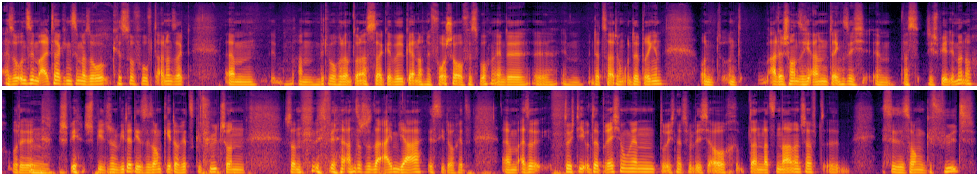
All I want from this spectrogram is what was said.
also uns im Alltag ging es immer so, Christoph ruft an und sagt, ähm, am Mittwoch oder am Donnerstag, er will gerne noch eine Vorschau fürs Wochenende äh, im, in der Zeitung unterbringen. Und, und alle schauen sich an und denken sich, ähm, was, die spielen immer noch? Oder mhm. spielen, spielen schon wieder? Die Saison geht doch jetzt gefühlt schon, schon, schon seit einem Jahr ist sie doch jetzt. Ähm, also durch die Unterbrechungen, durch natürlich auch dann Nationalmannschaft, äh, ist die Saison gefühlt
